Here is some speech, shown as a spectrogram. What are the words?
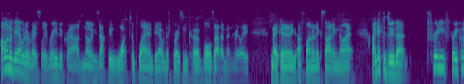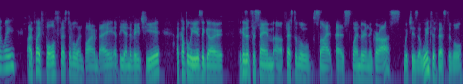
I want to be able to basically read the crowd, know exactly what to play, and be able to throw some curveballs at them and really make it an, a fun and exciting night. I get to do that pretty frequently. I play Falls Festival in Byron Bay at the end of each year. A couple of years ago, because it's the same uh, festival site as Splendour in the Grass, which is a winter festival,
